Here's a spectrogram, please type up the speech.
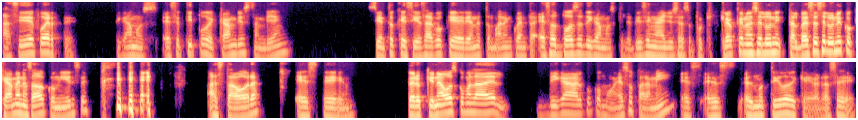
así de fuerte, digamos, ese tipo de cambios también, siento que sí es algo que deberían de tomar en cuenta. Esas voces, digamos, que les dicen a ellos eso, porque creo que no es el único, tal vez es el único que ha amenazado con irse hasta ahora, este, pero que una voz como la de él diga algo como eso, para mí es, es, es motivo de que de verdad se,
